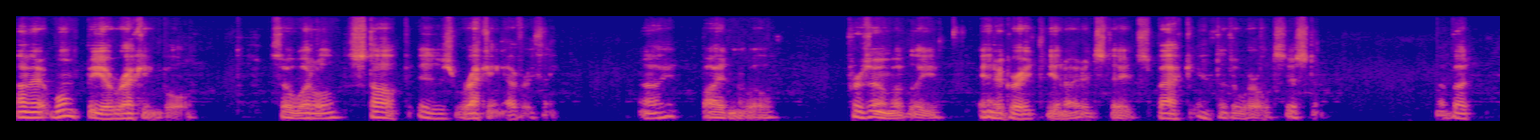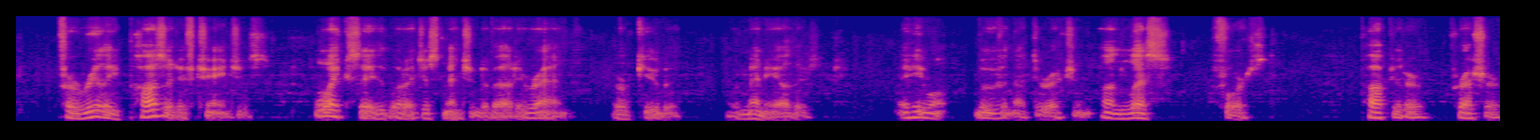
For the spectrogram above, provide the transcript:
I mean, it won't be a wrecking ball. So what'll stop is wrecking everything. Uh, Biden will presumably integrate the United States back into the world system. But for really positive changes, like say what I just mentioned about Iran or Cuba or many others, he won't move in that direction unless forced. Popular pressure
